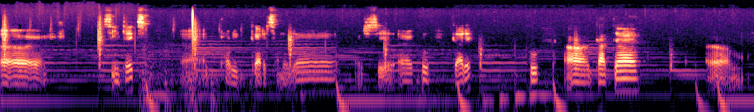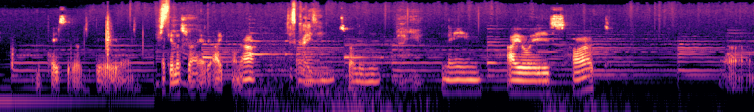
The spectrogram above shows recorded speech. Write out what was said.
uh, syntax. Uh, probably got it somewhere. Let's see it. Alright, cool. Got it. Cool. Uh, got that. Um, paste it up there. Okay, let's try add the icon now. Just crazy. Um, spelling name iOS heart. Um,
